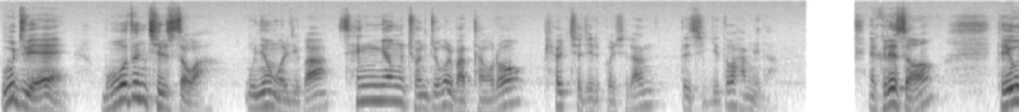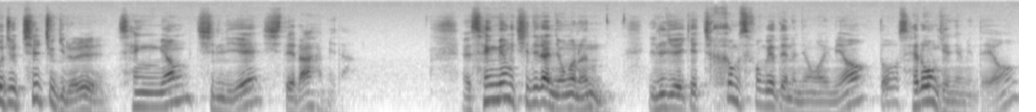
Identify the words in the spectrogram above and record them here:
우주의 모든 질서와 운영 원리가 생명 존중을 바탕으로 펼쳐질 것이란 뜻이기도 합니다. 그래서 대우주 7주기를 생명 진리의 시대라 합니다. 생명 진리란 용어는 인류에게 처음 소개되는 용어이며 또 새로운 개념인데요.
